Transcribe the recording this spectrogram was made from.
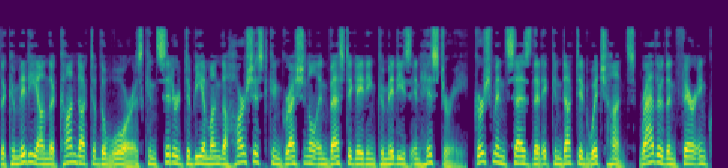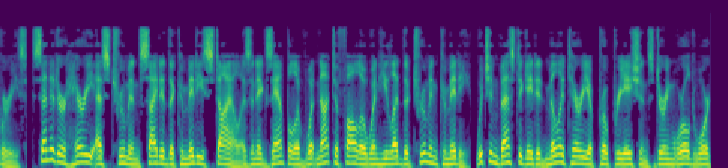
the Committee on the Conduct of the War is considered to be among the harshest congressional investigating committees in history. Gershman says that it conducted witch hunts, rather than fair inquiries. Senator Harry S. Truman cited the committee's style as an example of what not to follow when he led the Truman Committee, which investigated military appropriations during World War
